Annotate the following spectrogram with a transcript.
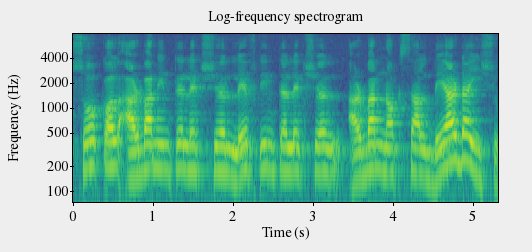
so' called urban intellectual left intellectual urban Naxal they are the issue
